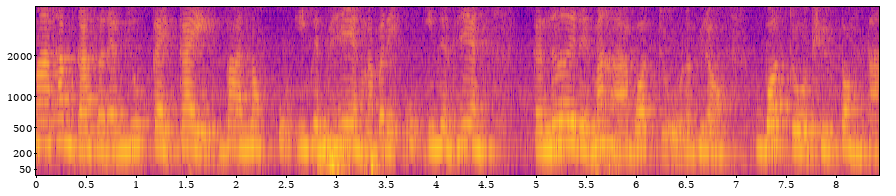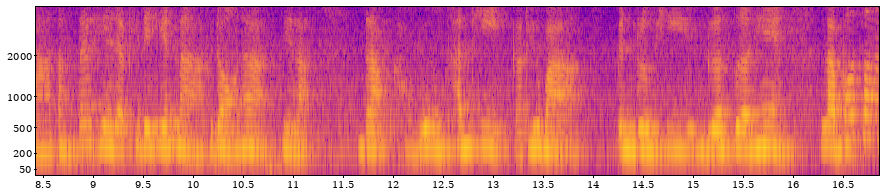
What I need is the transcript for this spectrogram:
มาทำการแสดงอยู่ใกล้ๆบ้านน้องอุ้งอิงเพนแพงแล้วบัดนี้อุ้งอิงเพนแพงกันเลยได้มาหาบอสโจนะพี่น้องบอสโจถือต้องตาตั้งแต่เฮียจากที่ได้เห็นหน้าพี่น้องนะนี่ล่ะรับเขาวงทันทีก็ถือว่าเป็นเรื่องที่เดือเสือแห้งแล้วบอสซ่าน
